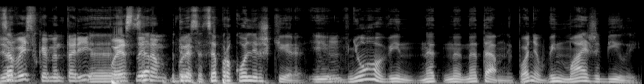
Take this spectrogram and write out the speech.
вірвись в коментарі, Е, поясни це, нам. Дивися, це про колір шкіри. І Мгм. в нього він не, не, не темний, поняв? Він майже білий.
